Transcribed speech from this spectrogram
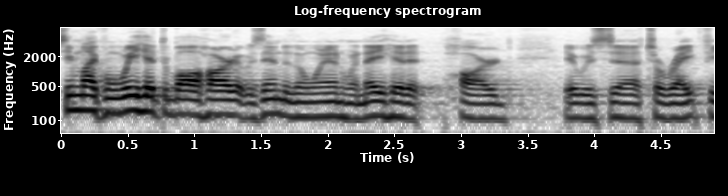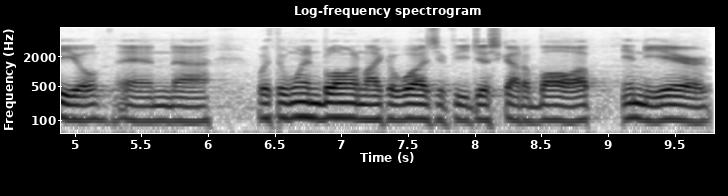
seemed like when we hit the ball hard, it was into the wind. When they hit it hard, it was to right field. And with the wind blowing like it was, if you just got a ball up in the air,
